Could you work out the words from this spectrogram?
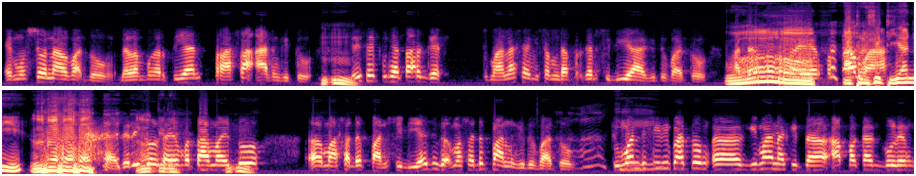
emosional Pak Tung, dalam pengertian perasaan gitu. Mm-mm. Jadi saya punya target gimana saya bisa mendapatkan si dia gitu Pak Tung. Wow, Ada saya yang ada pertama. si dia nih. jadi goal Oke saya yang pertama itu eh, masa depan, si dia juga masa depan gitu Pak Tung. Cuman di sini Pak Tung eh, gimana kita apakah gol yang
